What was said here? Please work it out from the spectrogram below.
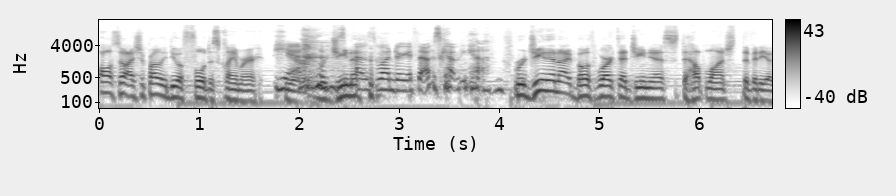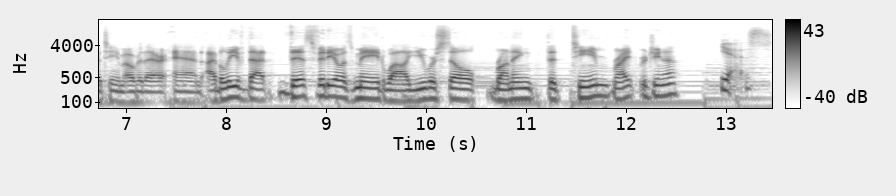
Also, I should probably do a full disclaimer here. Yeah. Regina, I was wondering if that was coming up. Regina and I both worked at Genius to help launch the video team over there. And I believe that this video was made while you were still running the team, right, Regina? Yes.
